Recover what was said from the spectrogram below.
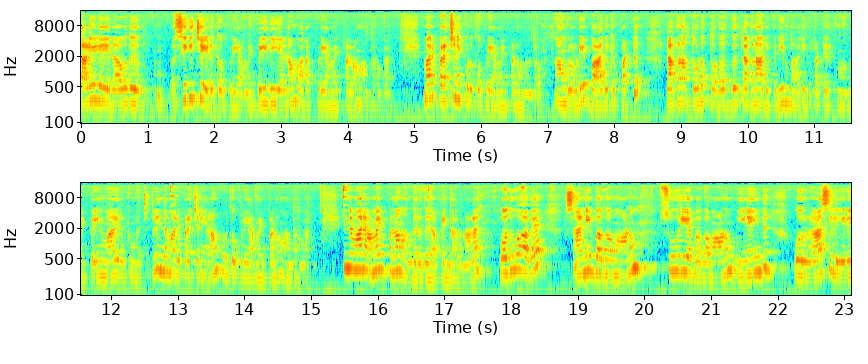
தலையில் ஏதாவது சிகிச்சை எடுக்கக்கூடிய அமைப்பு இது எல்லாம் வரக்கூடிய அமைப்பெல்லாம் வந்துருங்க. இது மாதிரி பிரச்சனை கொடுக்கக்கூடிய அமைப்பெல்லாம் வந்துடும் அவங்களுடைய பாதிக்கப்பட்டு லக்னத்தோட தொடர்பு லக்னாதிபதியும் பாதிக்கப்பட்டு இருக்கும் அமைப்பு. இந்த மாதிரி இருக்கும் பட்சத்தில் இந்த மாதிரி பிரச்சனையெல்லாம் கொடுக்கக்கூடிய அமைப்பெல்லாம் வந்துடுங்க இந்த மாதிரி அமைப்பெல்லாம் வந்துடுது அப்படிங்கிறதுனால பொதுவாகவே சனி பகவானும் சூரிய பகவானும் இணைந்து ஒரு ராசியில் இரு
